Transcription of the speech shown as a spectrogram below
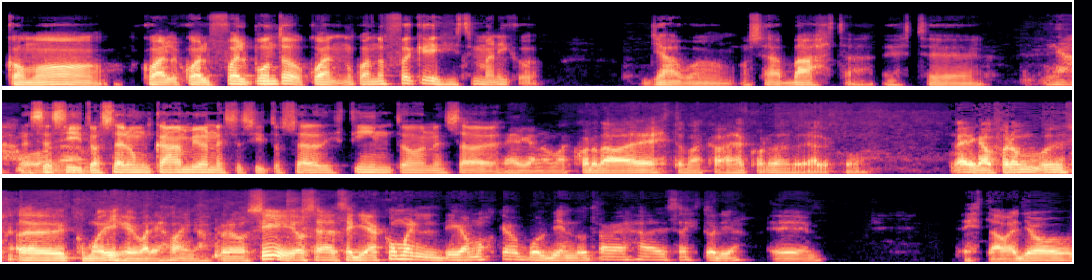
¿cómo, cuál, cuál fue el punto? cuán- ¿Cuándo fue que dijiste, marico? Ya, weón, o sea, basta. Este, No, necesito hacer un cambio, necesito ser distinto, ¿sabes? Verga, no me acordaba de esto, me acabas de acordar de algo. Verga, fueron, eh, como dije, varias vainas, pero sí, o sea, seguía como el, digamos que volviendo otra vez a esa historia. eh, estaba yo,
